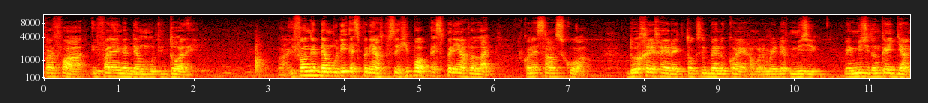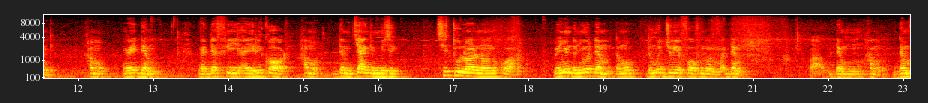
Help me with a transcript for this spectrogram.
parfois il fallait nga dem wuti doole waaw il faut nga dem wuti expérience parce que hip hop expérience la laaj connaissance quoi doo xëy xëy rek musique mais musique da nga record musique surtout loolu noonu quoi mais ñun dañoo dem dama noonu ma dem. dem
